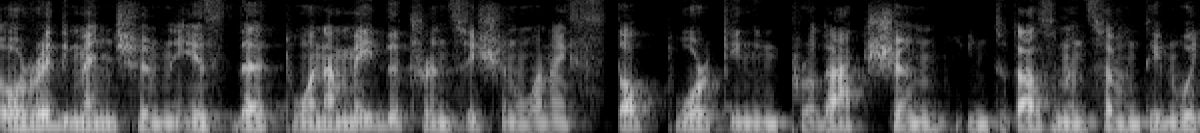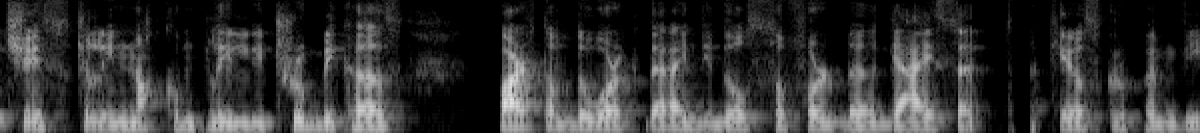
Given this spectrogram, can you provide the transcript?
already mentioned, is that when I made the transition, when I stopped working in production in 2017, which is actually not completely true because part of the work that I did also for the guys at Chaos Group MV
